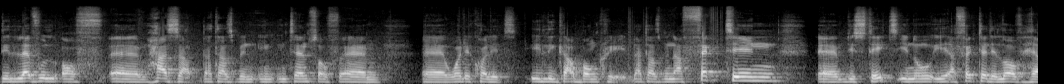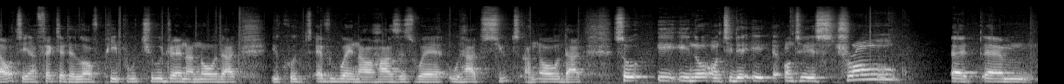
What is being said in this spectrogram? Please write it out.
the level of um, hazard that has been in, in terms of um, uh, what they call it, illegal bunkering, that has been affecting uh, the state. You know, it affected a lot of health, it affected a lot of people, children, and all that. You could everywhere in our houses where we had suits and all that. So, you know, until the, until a strong uh, um,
